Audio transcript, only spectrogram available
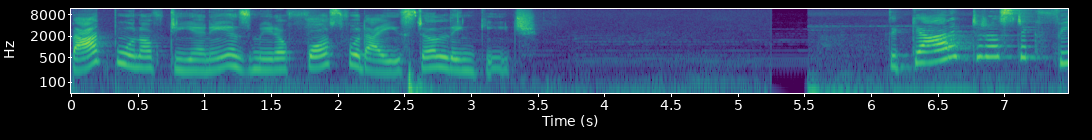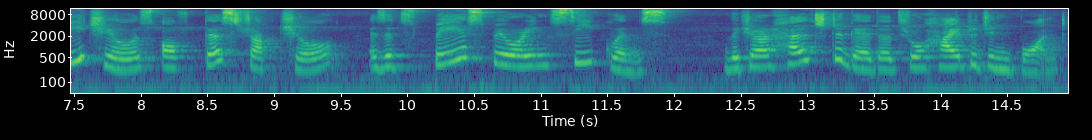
backbone of DNA is made of phosphodiester linkage. The characteristic features of this structure is its base pairing sequence which are held together through hydrogen bond.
